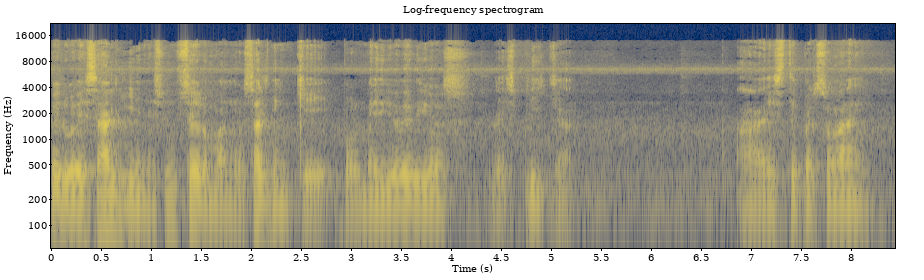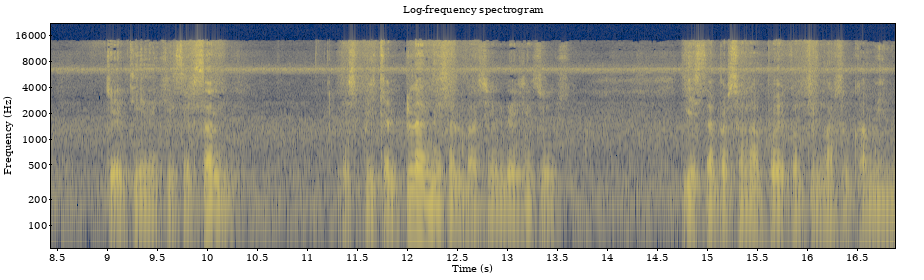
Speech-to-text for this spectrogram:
Pero es alguien, es un ser humano, es alguien que por medio de Dios le explica a este personaje que tiene que ser salvo. Le explica el plan de salvación de Jesús y esta persona puede continuar su camino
